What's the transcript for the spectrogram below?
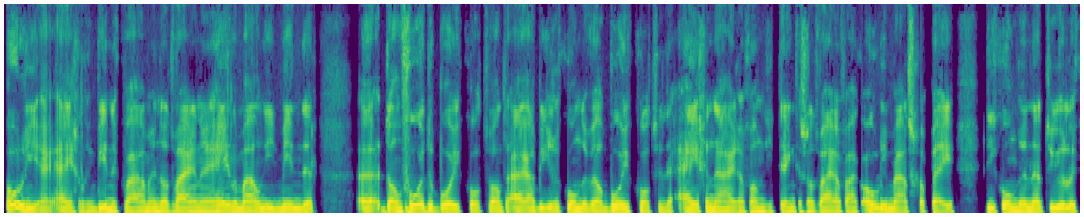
olie er eigenlijk binnenkwamen. En dat waren er helemaal niet minder uh, dan voor de boycott. Want de Arabieren konden wel boycotten. De eigenaren van die tankers, dat waren vaak oliemaatschappijen, die konden natuurlijk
